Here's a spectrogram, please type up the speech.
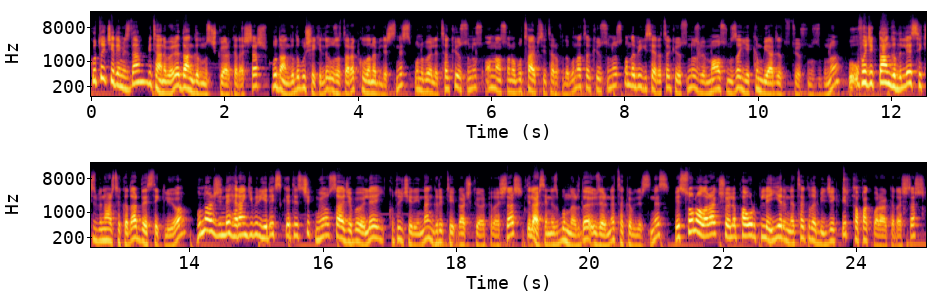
Kutu içeriğimizden bir tane böyle dongle'ımız çıkıyor arkadaşlar. Bu dongle'ı bu şekilde uzatarak kullanabilirsiniz. Bunu böyle takıyorsunuz. Ondan sonra bu Type-C tarafı da buna takıyorsunuz. Bunu da bilgisayara takıyorsunuz ve mouse'unuza yakın bir yerde tutuyorsunuz bunu. Bu ufacık dongle ile 8000 Hz'e kadar destekliyor. Bunun haricinde herhangi bir yedek skatez çıkmıyor. Sadece böyle kutu içeriğinden grip tape'ler çıkıyor arkadaşlar. Dilerseniz bunları da üzerine takabilirsiniz. Ve son olarak şöyle Power Play yerine takılabilecek bir kapak var arkadaşlar.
